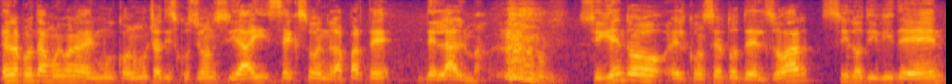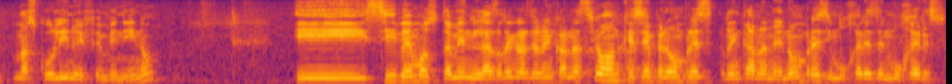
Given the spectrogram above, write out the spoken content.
Es una pregunta muy buena y muy- con mucha discusión si hay sexo en la parte del alma. Siguiendo el concepto del Zohar, sí lo divide en masculino y femenino. Y sí vemos también en las reglas de reencarnación que siempre hombres reencarnan en hombres y mujeres en mujeres,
